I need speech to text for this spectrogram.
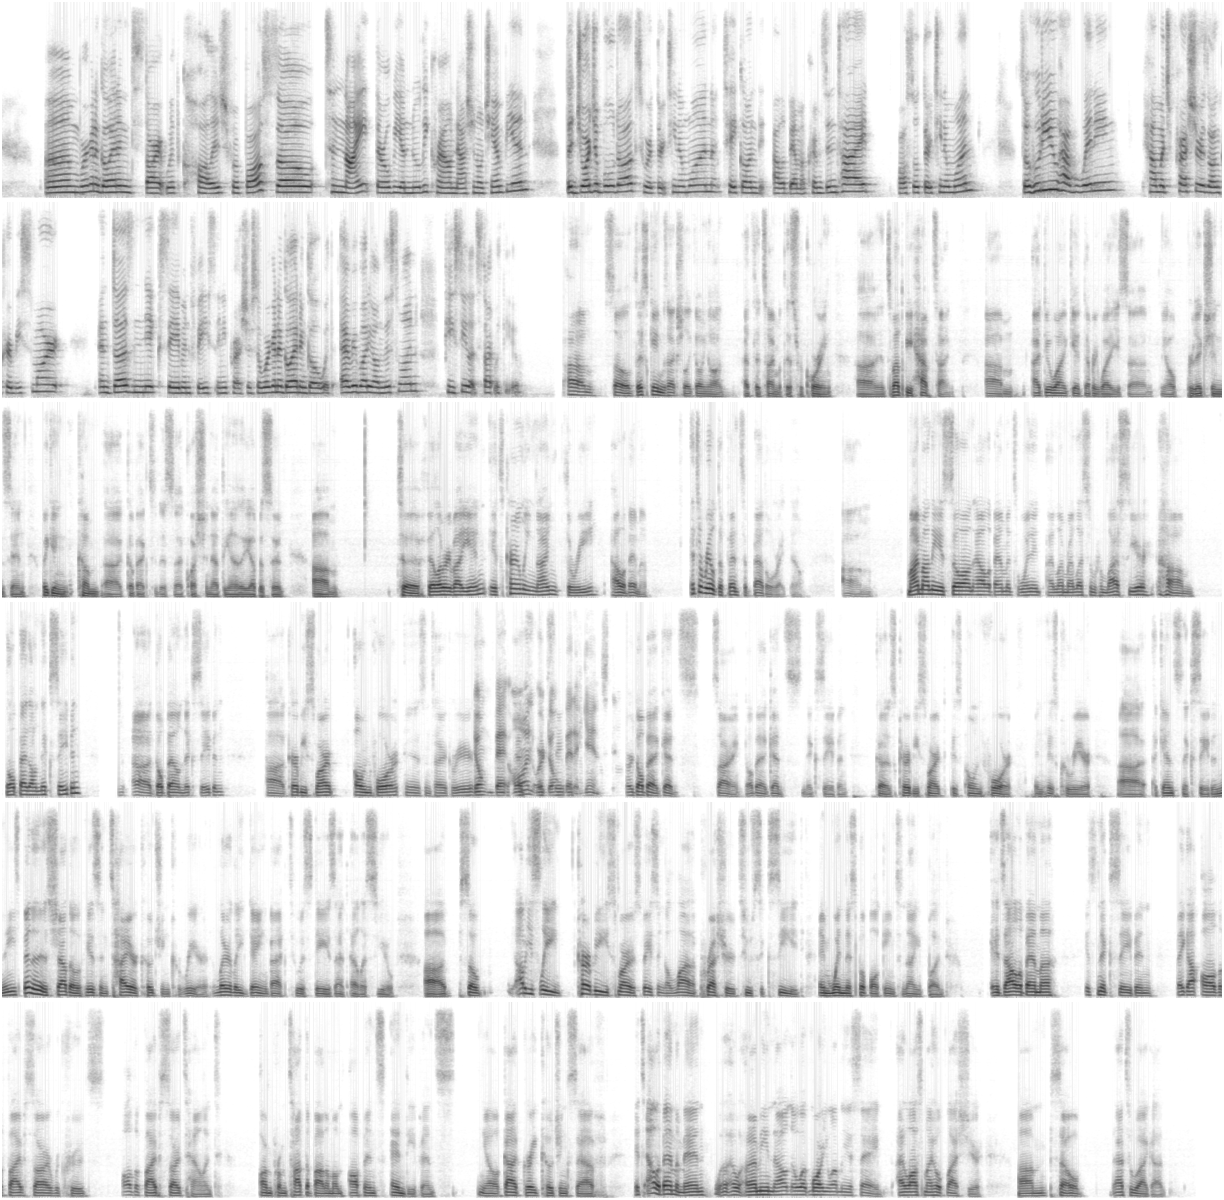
Um, we're gonna go ahead and start with college football. So tonight there will be a newly crowned national champion. The Georgia Bulldogs, who are 13 and 1, take on the Alabama Crimson Tide, also 13 and 1. So who do you have winning? How much pressure is on Kirby Smart? And does Nick Saban face any pressure? So we're gonna go ahead and go with everybody on this one. PC, let's start with you. Um, so this game is actually going on at the time of this recording. Uh, it's about to be halftime. Um, I do want to get everybody's uh, you know predictions, and we can come uh, go back to this uh, question at the end of the episode. Um, to fill everybody in, it's currently nine three Alabama. It's a real defensive battle right now. Um, my money is still on Alabama to win it. I learned my lesson from last year. Um, don't bet on Nick Saban. Uh, don't bet on Nick Saban. Uh, Kirby Smart 0 4 in his entire career. Don't bet on or Nick don't Saban. bet against. Or don't bet against. Sorry, don't bet against Nick Saban because Kirby Smart is 0 4 in his career uh, against Nick Saban. And he's been in his shadow his entire coaching career, literally dating back to his days at LSU. Uh, so obviously, Kirby Smart is facing a lot of pressure to succeed and win this football game tonight, but it's Alabama, it's Nick Saban. They got all the five star recruits, all the five star talent, um, from top to bottom on offense and defense. You know, got great coaching staff. It's Alabama, man. Well, I mean, I don't know what more you want me to say. I lost my hope last year, um, so that's who I got.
